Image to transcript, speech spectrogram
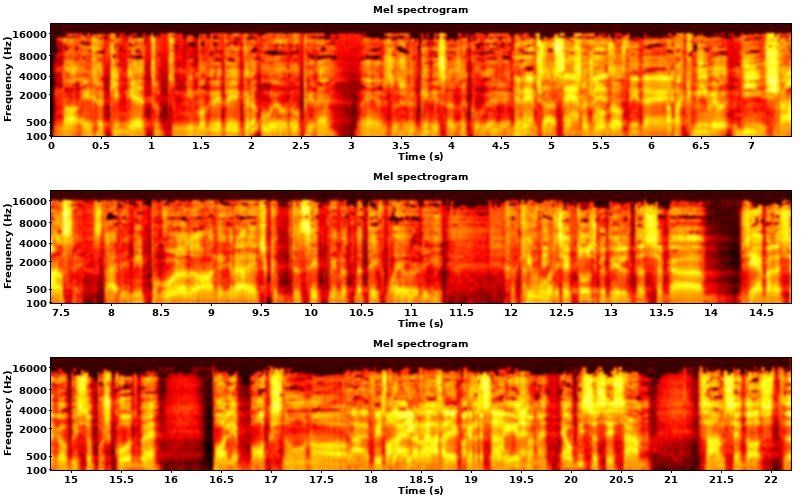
No, in Hakim je tudi mimo grede igral v Evropi, ne, ne zaželgili so za koga že. Ne vem, če se vseeno zdi, je. Ampak ni, imel, ni šanse, stari, ni pogojev, da on igra več kot 10 minut na tekmo Euroligi. Hakim se je to zgodilo, da so ga zjebale, so ga v bistvu poškodbe, pol je boksno uno, Ja, v bistvu enkrat se je kar sam, ne. Ja, v bistvu se je sam, sam se je dost uh,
